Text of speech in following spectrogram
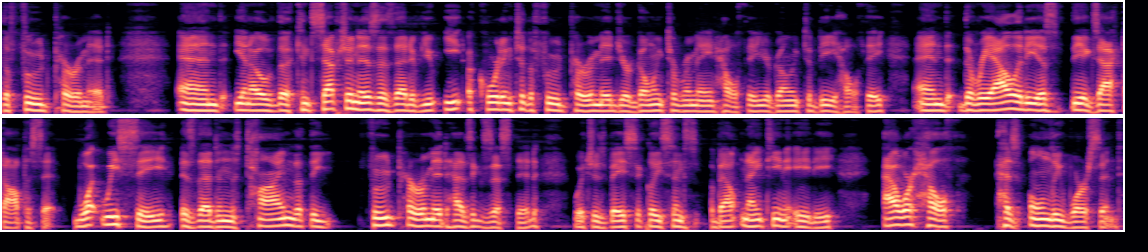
the food pyramid. And, you know, the conception is is that if you eat according to the food pyramid, you're going to remain healthy, you're going to be healthy. And the reality is the exact opposite. What we see is that in the time that the food pyramid has existed, which is basically since about 1980, our health has only worsened.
